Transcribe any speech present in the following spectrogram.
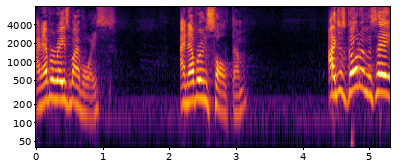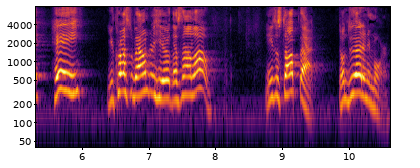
I never raise my voice. I never insult them. I just go to them and say, hey, you crossed the boundary here. That's not allowed. You need to stop that. Don't do that anymore.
